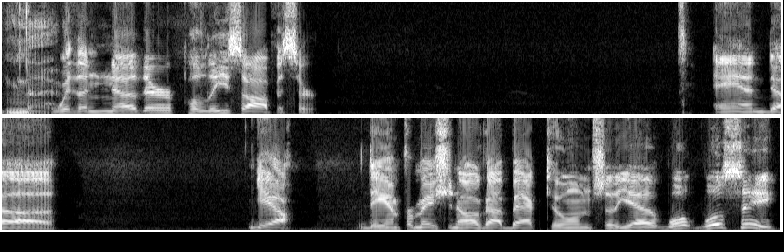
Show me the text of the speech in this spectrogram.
No, with another police officer. And uh yeah, the information all got back to him. So yeah, we'll we'll see.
